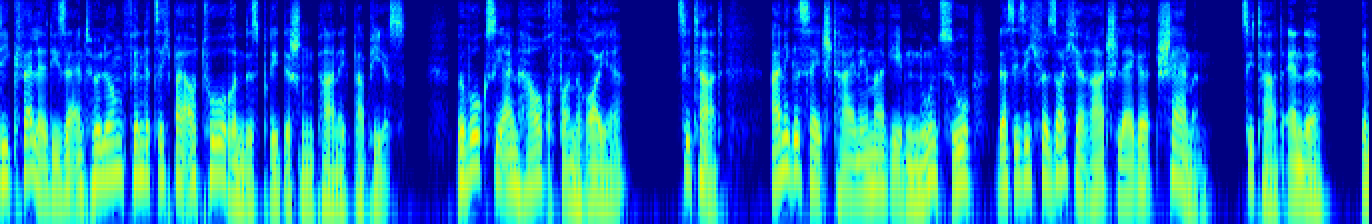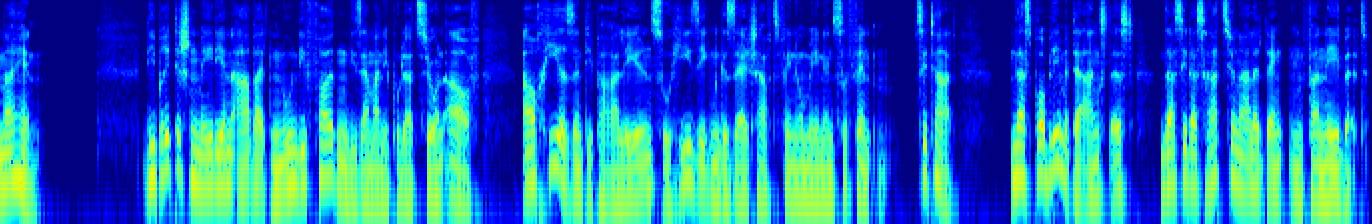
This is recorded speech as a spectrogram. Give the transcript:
Die Quelle dieser Enthüllung findet sich bei Autoren des britischen Panikpapiers. Bewog sie ein Hauch von Reue? Zitat: Einige Sage-Teilnehmer geben nun zu, dass sie sich für solche Ratschläge schämen Zitat Ende. Immerhin. Die britischen Medien arbeiten nun die Folgen dieser Manipulation auf. Auch hier sind die Parallelen zu hiesigen Gesellschaftsphänomenen zu finden. Zitat Das Problem mit der Angst ist, dass sie das rationale Denken vernebelt.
